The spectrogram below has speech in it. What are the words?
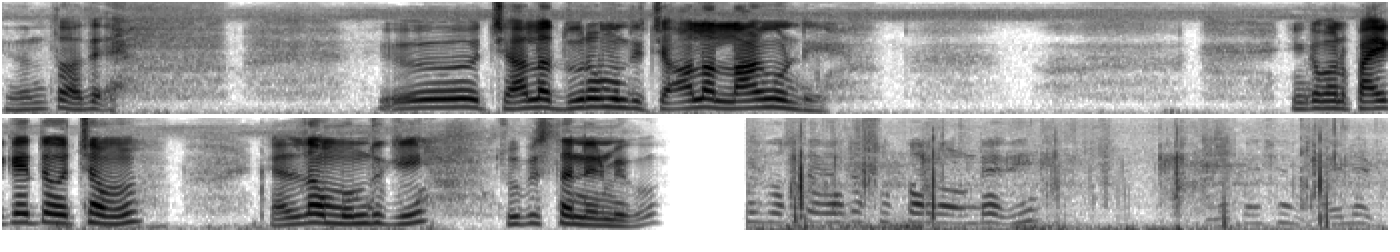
ఇదంతా అదే. చాలా దూరం ఉంది చాలా లాంగ్ ఉంది. ఇంకా మన పైకైతే వచ్చాము. వెళ్దాం ముందుకి చూపిస్తాను నేను మీకు. వస్తే కనుక సూపర్గా ఉండేది లొకేషన్ హైలైట్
